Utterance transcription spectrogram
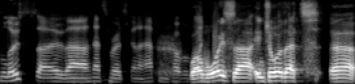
loose, so uh, that's where it's going to happen probably. Well, boys, uh, enjoy that. Uh,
